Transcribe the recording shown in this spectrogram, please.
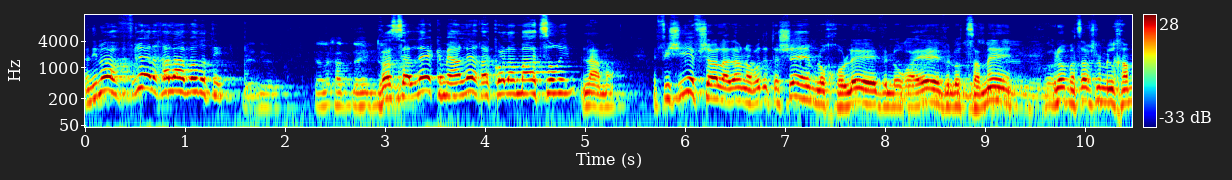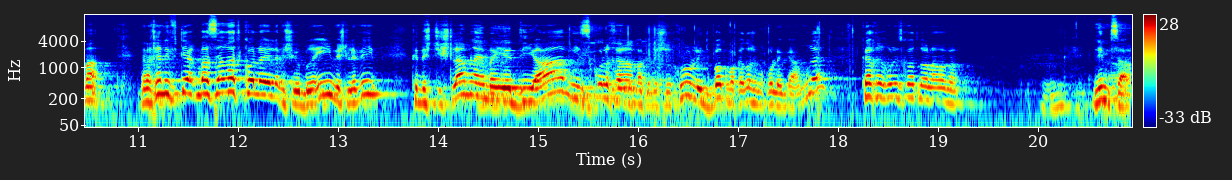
אני לא אפריע לך לעבוד אותי. ואסלק מעליך כל המעצורים. למה? לפי שאי אפשר לאדם לעבוד את השם, לא חולה ולא רעב ולא צמא ולא במצב של מלחמה. ולכן הבטיח בהסרת כל אלה, ושיהיו בריאים ושלווים, כדי שתשלם להם הידיעה ויזכו לחיים הבא, כדי שיוכלו לדבוק בקדוש ברוך הוא לגמרי, ככה יוכלו לזכות לעולם הבא. נמצא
